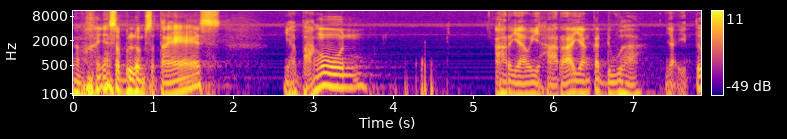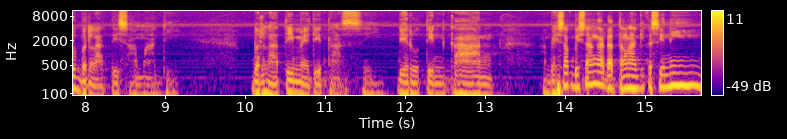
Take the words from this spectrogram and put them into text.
namanya sebelum stres ya bangun Arya Wihara yang kedua yaitu berlatih samadhi. Berlatih meditasi, dirutinkan. Nah, besok bisa nggak datang lagi ke sini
